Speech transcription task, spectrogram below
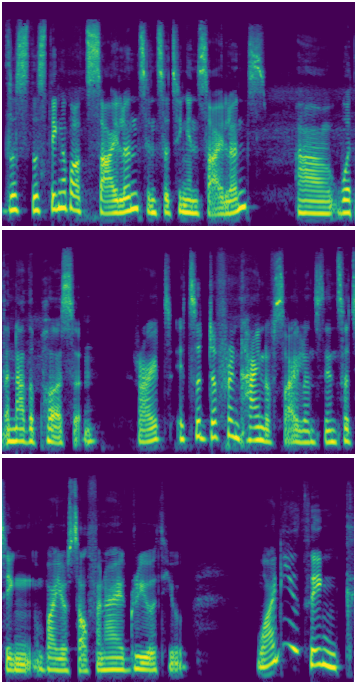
this this thing about silence and sitting in silence uh, with another person, right? It's a different kind of silence than sitting by yourself, and I agree with you. Why do you think?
